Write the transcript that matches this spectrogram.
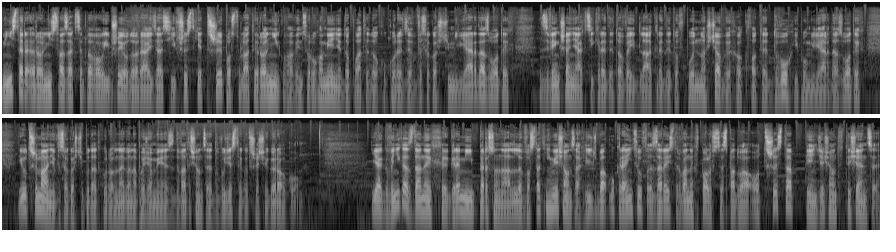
Minister rolnictwa zaakceptował i przyjął do realizacji wszystkie trzy postulaty rolników, a więc uruchomienie dopłaty do kukurydzy w wysokości miliarda złotych, zwiększenie akcji kredytowej dla kredytów płynnościowych o kwotę 2,5 miliarda złotych i utrzymanie wysokości podatku rolnego na poziomie z 2023 roku. Jak wynika z danych Gremi Personal, w ostatnich miesiącach liczba Ukraińców zarejestrowanych w Polsce spadła o 350 tysięcy.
